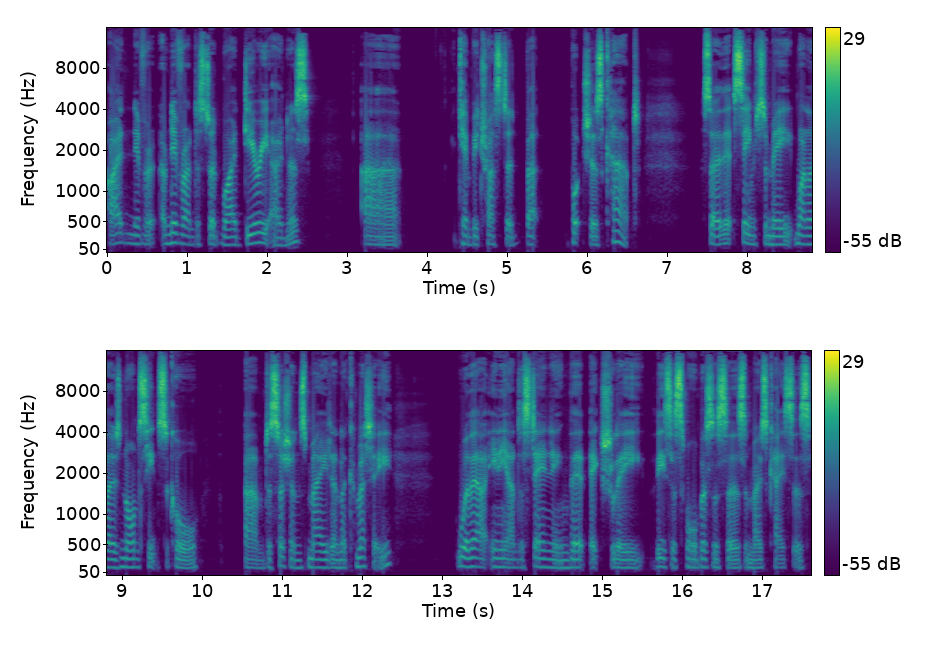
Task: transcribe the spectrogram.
I never, I've never understood why dairy owners uh, can be trusted, but butchers can't. So that seems to me one of those nonsensical um, decisions made in a committee without any understanding that actually these are small businesses in most cases,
